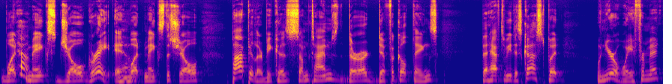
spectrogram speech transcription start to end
what Mm-hmm. Yeah. makes Joe great and Yeah. what makes the show popular. Because sometimes there are difficult things that have to be discussed, but when you're away from it,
